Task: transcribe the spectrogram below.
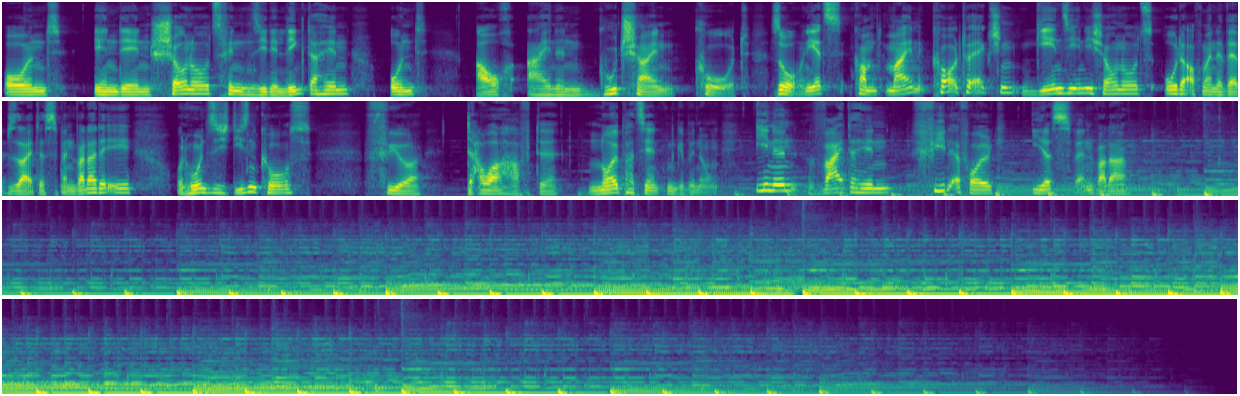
Und in den Show Notes finden Sie den Link dahin und auch einen Gutscheincode. So, und jetzt kommt mein Call to Action. Gehen Sie in die Show Notes oder auf meine Webseite svenwaller.de und holen Sie sich diesen Kurs für dauerhafte Neupatientengewinnung. Ihnen weiterhin viel Erfolg, Ihr Sven Waller.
